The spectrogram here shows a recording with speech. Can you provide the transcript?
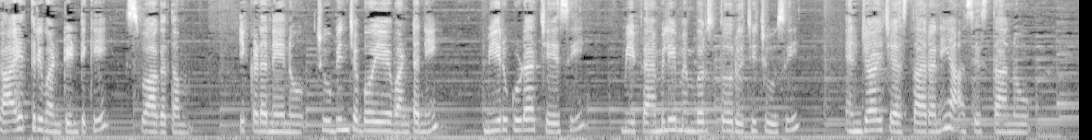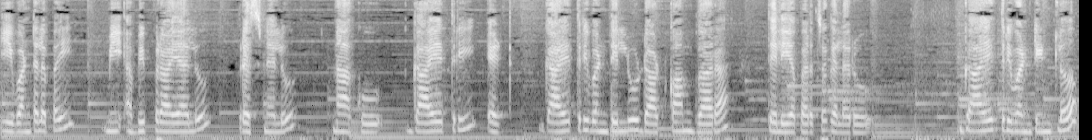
గాయత్రి వంటింటికి స్వాగతం. ఇక్కడ నేను చూపించబోయే వంటని మీరు కూడా చేసి మీ ఫ్యామిలీ మెంబర్స్తో రుచి చూసి ఎంజాయ్ చేస్తారని ఆశిస్తాను. ఈ వంటలపై మీ అభిప్రాయాలు ప్రశ్నలు నాకు గాయత్రి ఎట్ గాయత్రి వంటిల్లు డాట్ కామ్ ద్వారా తెలియపరచగలరు. గాయత్రి వంటింట్లో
